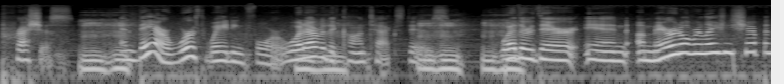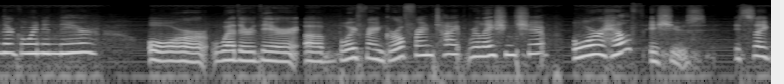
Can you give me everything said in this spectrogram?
precious Mhm. and they are worth waiting for, whatever the Mhm. context is? Mhm, mhm. whether they're in a marital relationship and they're going in there, or whether they're a boyfriend girlfriend type relationship, or health issues. It's like,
